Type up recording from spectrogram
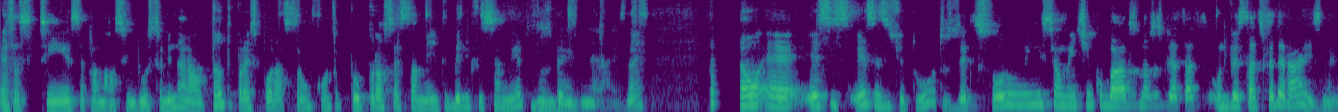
essa ciência para a nossa indústria mineral, tanto para a exploração quanto para o processamento e beneficiamento dos bens minerais, né? Então, é, esses, esses institutos, eles foram inicialmente incubados nas universidades, universidades federais, né?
